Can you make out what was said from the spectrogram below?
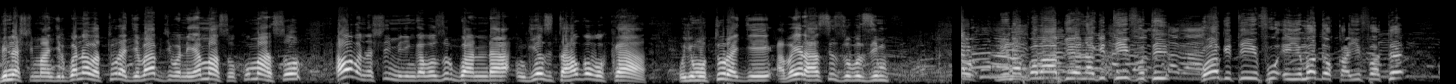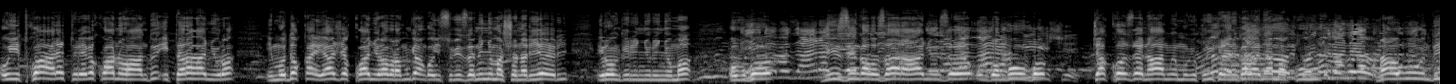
Binashimangirwa n'abaturage babyiboneye amaso ku maso aho banashimira ingabo z'u rwanda ngo iyo zitahagoboka. Uyu muturage aba yarahasize ubuzima. Ni nabwo babwiye na gitifu uti wowe gitifu iyi modoka yifate uyitware turebe ko hano hantu itarahanyura. Imodoka yaje kuhanyura baramubwira ngo yisubize n'inyuma shanariyeri irongera inyura inyuma. Ubwo n'izi ngabo zarahanyuze ubwo ngubwo cyakoze namwe mu bikurikirane nk'abanyamakuru. Naho ubundi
